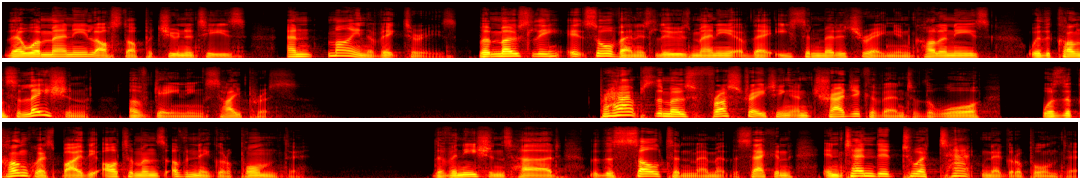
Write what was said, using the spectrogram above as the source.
There were many lost opportunities and minor victories, but mostly it saw Venice lose many of their eastern Mediterranean colonies with the consolation of gaining Cyprus. Perhaps the most frustrating and tragic event of the war was the conquest by the Ottomans of Negroponte. The Venetians heard that the Sultan Mehmed II intended to attack Negroponte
